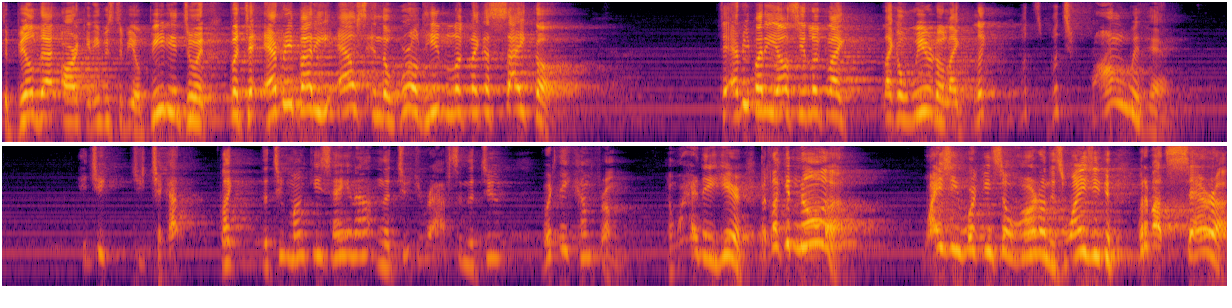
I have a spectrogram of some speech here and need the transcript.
to build that ark, and he was to be obedient to it. But to everybody else in the world, he looked like a psycho. To everybody else, he looked like, like a weirdo, like, like what's, what's wrong with him? Did you, did you check out like the two monkeys hanging out and the two giraffes and the two, where did they come from? And why are they here? But look at Noah. Why is he working so hard on this? Why is he doing, what about Sarah?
